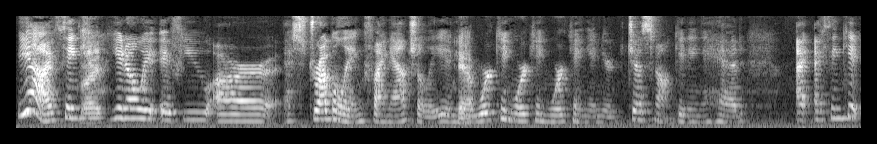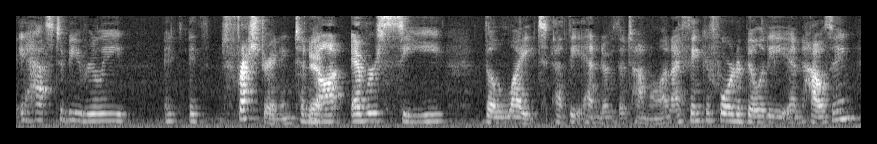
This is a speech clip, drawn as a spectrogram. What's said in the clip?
Yeah, I think right. you know if you are struggling financially and yeah. you're working, working, working, and you're just not getting ahead, I, I think it, it, has to be really it, it's frustrating to yeah. not ever see the light at the end of the tunnel. And I think affordability in housing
